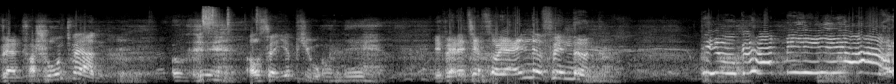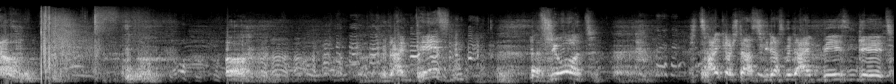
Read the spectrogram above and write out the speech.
werden verschont werden. Okay. Außer ihr Pew. Oh nee. Ihr werdet jetzt euer Ende finden. Pew gehört mir! Mit einem Besen? Idiot! Ich zeige euch das, wie das mit einem Besen geht.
